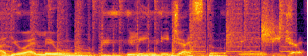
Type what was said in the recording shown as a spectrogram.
Radio L1, l'indigesto. L'indigesto.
